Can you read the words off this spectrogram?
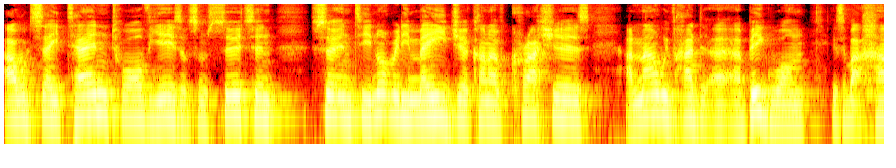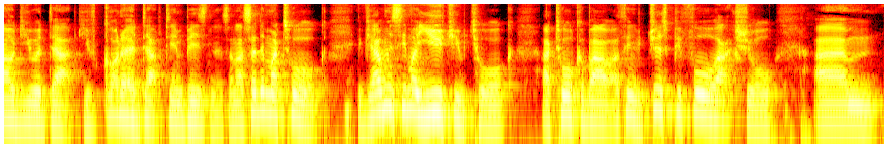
i would say 10 12 years of some certain certainty, not really major kind of crashes. And now we've had a, a, big one. It's about how do you adapt? You've got to adapt in business. And I said in my talk, if you haven't seen my YouTube talk, I talk about, I think just before actual, um,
